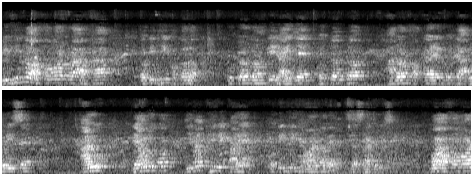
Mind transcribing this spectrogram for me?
বিভিন্ন অসমৰ পৰা অহা অতিথিসকলক উত্তৰ গুৱাহাটীৰ ৰাইজে অত্যন্ত আদৰ সৎকাৰেৰে সৈতে আদৰিছে। আৰু তেওঁলোকক যিমানখিনি পাৰে অতিথি সেৱাৰ বাবে চেষ্টা কৰিছে। মই অসমৰ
